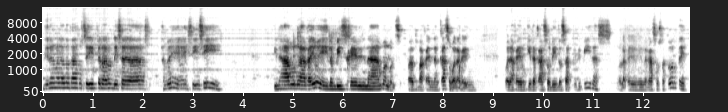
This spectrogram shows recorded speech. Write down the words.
Hindi naman natatakot si Ferraro di sa... Ano eh, ICC. Hinahamon nga kayo eh. Ilang beses kayo hinahamon. Magbaka kayo ng kaso. Wala kayong... Wala kayong kinakaso dito sa Pilipinas. Wala kayong kinakaso sa korte.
